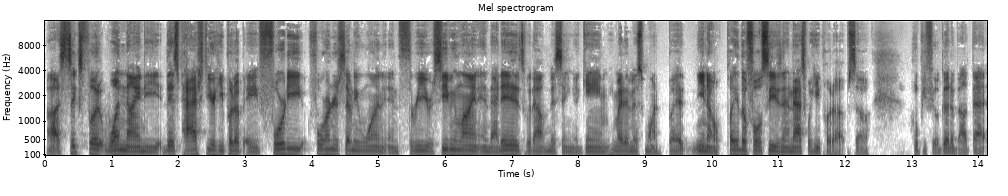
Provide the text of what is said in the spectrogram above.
Uh, six foot 190. This past year, he put up a 40, 471 and three receiving line, and that is without missing a game. He might have missed one, but you know, played the full season, and that's what he put up. So, hope you feel good about that.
